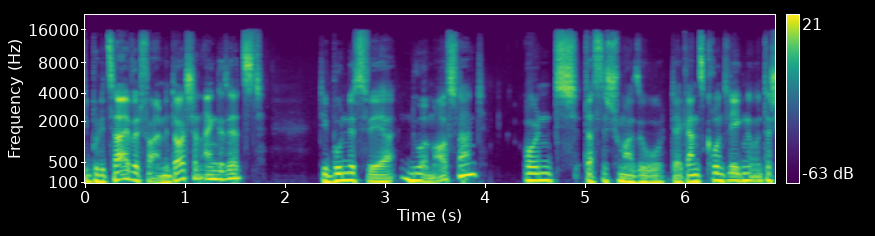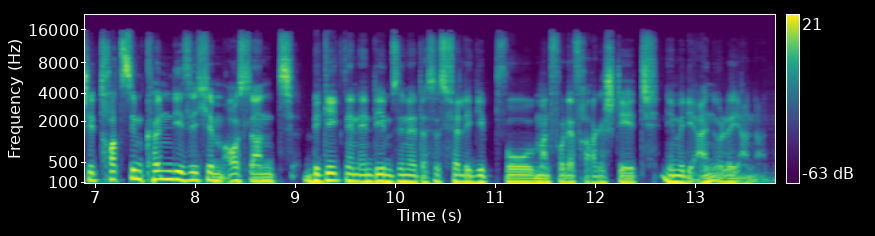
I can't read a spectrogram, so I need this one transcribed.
Die Polizei wird vor allem in Deutschland eingesetzt, die Bundeswehr nur im Ausland. Und das ist schon mal so der ganz grundlegende Unterschied. Trotzdem können die sich im Ausland begegnen in dem Sinne, dass es Fälle gibt, wo man vor der Frage steht, nehmen wir die einen oder die anderen.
